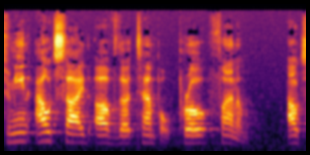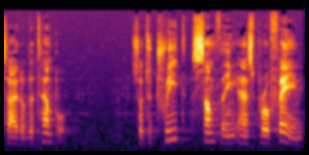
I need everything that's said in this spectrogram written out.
to mean outside of the temple. Profanum, outside of the temple. So to treat something as profane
